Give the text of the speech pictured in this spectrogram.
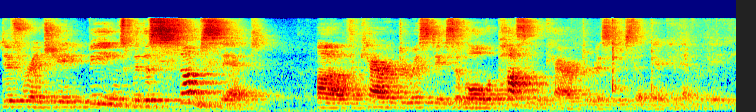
differentiated beings with a subset of characteristics of all the possible characteristics that there can ever be.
